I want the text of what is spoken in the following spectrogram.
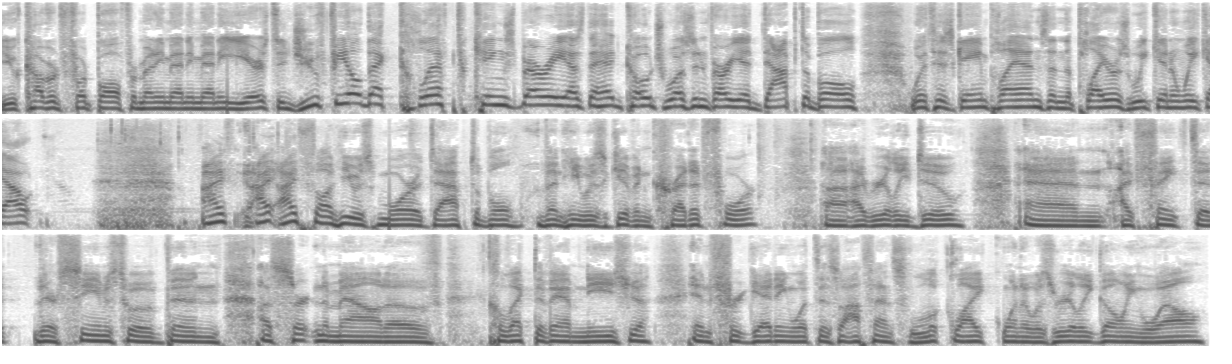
you covered football for many, many, many years. Did you feel that Cliff Kingsbury, as the head coach, wasn't very adaptable with his game plans and the players week in and week out? I, I, I, thought he was more adaptable than he was given credit for. Uh, I really do. And I think that there seems to have been a certain amount of collective amnesia in forgetting what this offense looked like when it was really going well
